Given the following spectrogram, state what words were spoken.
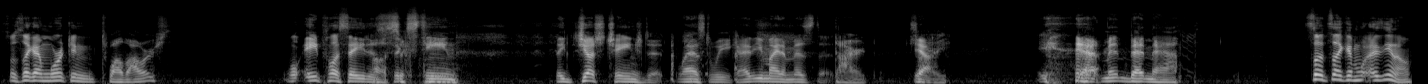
So it's like I'm working 12 hours? Well, eight plus eight is Oh, 16. 16. They just changed it last week. I, you might have missed it. Darn. Yeah. Sorry. Yeah. Ma- Bet math. So it's like, I'm, you know,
